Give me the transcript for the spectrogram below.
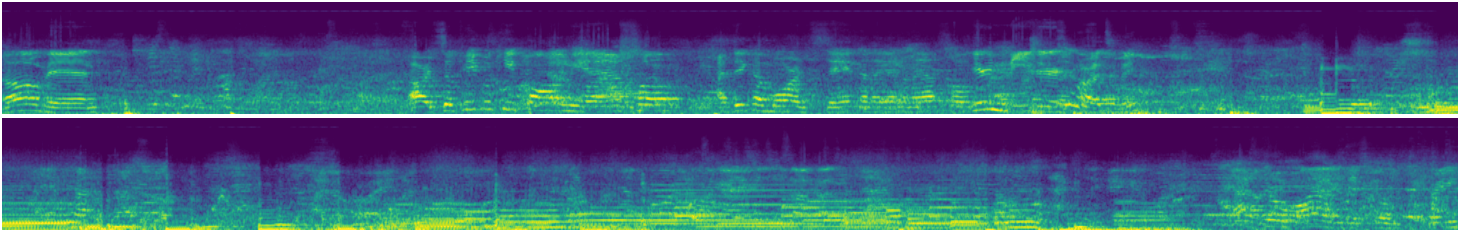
Oh man. Alright, so people keep calling me an asshole. I think I'm more insane than I am an asshole. You're neither. Alright to me. After a while, you just go crazy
